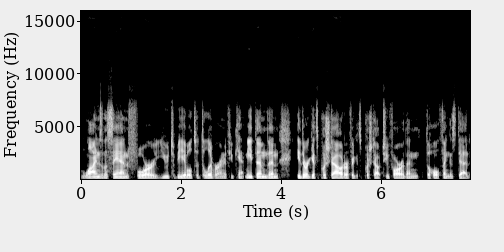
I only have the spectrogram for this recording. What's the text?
lines in the sand for you to be able to deliver. And if you can't meet them, then either it gets pushed out or if it gets pushed out too far, then the whole thing is dead.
